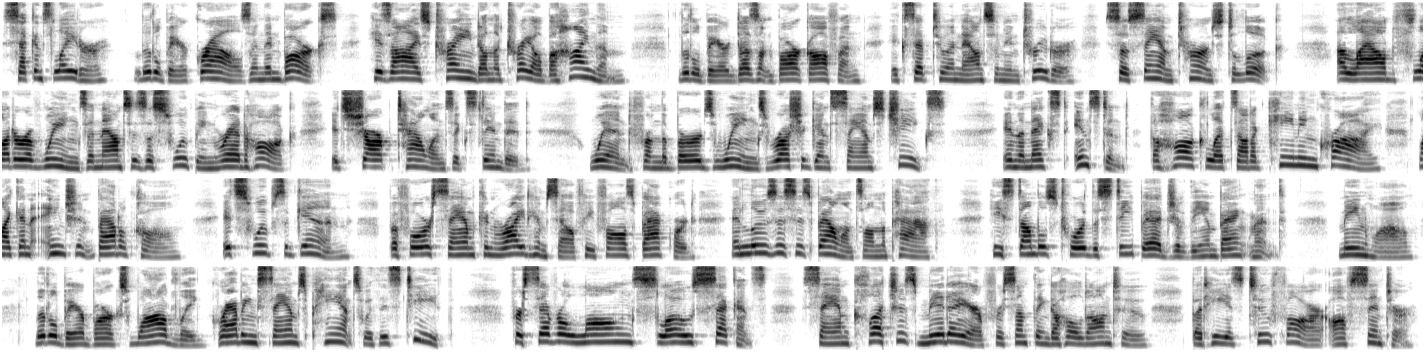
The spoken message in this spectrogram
Seconds later, Little Bear growls and then barks, his eyes trained on the trail behind them. Little Bear doesn't bark often, except to announce an intruder, so Sam turns to look. A loud flutter of wings announces a swooping red hawk, its sharp talons extended. Wind from the bird's wings rush against Sam's cheeks. In the next instant, the hawk lets out a keening cry, like an ancient battle call. It swoops again. Before Sam can right himself, he falls backward and loses his balance on the path. He stumbles toward the steep edge of the embankment. Meanwhile, Little Bear barks wildly, grabbing Sam's pants with his teeth. For several long, slow seconds, Sam clutches midair for something to hold on to, but he is too far off center.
